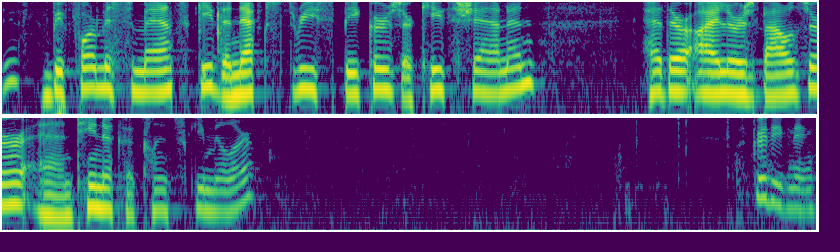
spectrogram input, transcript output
you. Before Ms. Samansky, the next three speakers are Keith Shannon, Heather Eilers Bowser, and Tina Kuklinski Miller. Good evening.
